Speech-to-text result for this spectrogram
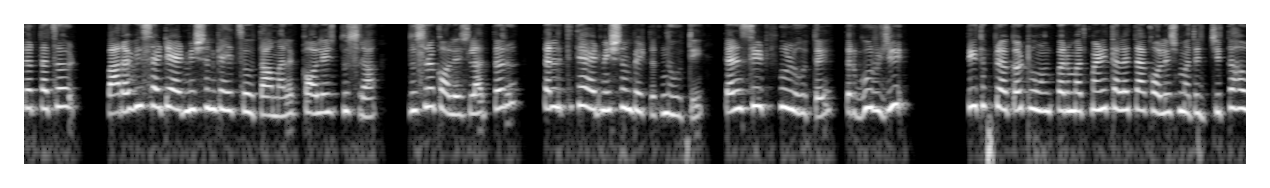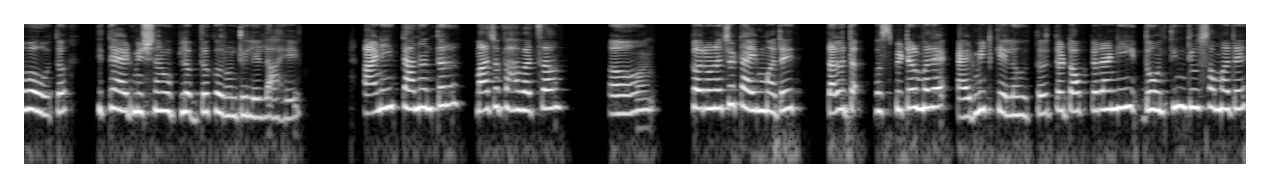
तर त्याचं बारावीसाठी ॲडमिशन घ्यायचं होतं आम्हाला कॉलेज दुसरा दुसऱ्या कॉलेजला तर त्याला तिथे ॲडमिशन भेटत नव्हती. कारण सीट फुल होते. तर गुरुजी तिथे प्रकट होऊन परमात्माने त्याला त्या कॉलेजमध्ये जिथं हवं होतं तिथे ॲडमिशन उपलब्ध करून दिलेलं आहे. आणि त्यानंतर माझ्या भावाचा करोनाच्या टाईममध्ये त्याला द हॉस्पिटलमध्ये ॲडमिट केलं होतं. तर डॉक्टरांनी दोन तीन दिवसामध्ये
